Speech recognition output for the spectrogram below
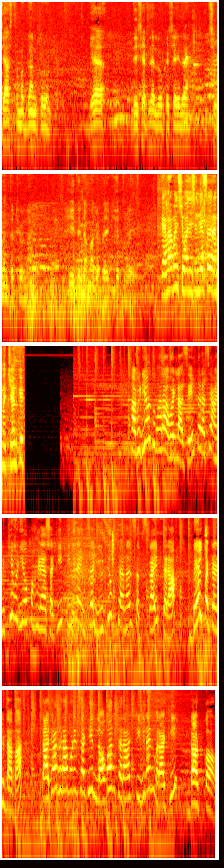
जास्त मतदान करून या देशातल्या लोकशाहीला जिवंत ठेवणं ही त्याच्या मागचा एक हेतू आहे. कॅमेरामॅन शिवाजी शिंदेसह रमेश चेंडके. हा व्हिडिओ तुम्हाला आवडला असेल तर असे आणखी व्हिडिओ पाहण्यासाठी टीव्ही नाईनचं युट्यूब चॅनल सबस्क्राईब करा बेल बटण दाबा ताज्या घडामोडींसाठी लॉग ऑन करा TV nine Marathi dot com.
